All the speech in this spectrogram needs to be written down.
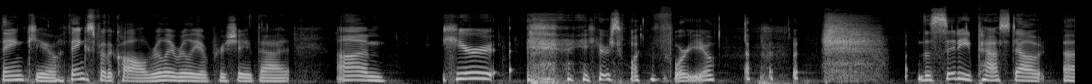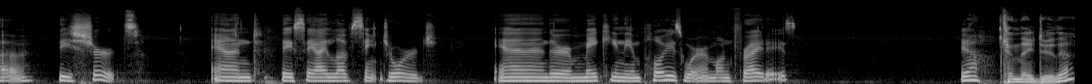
Thank you. Thanks for the call. Really, really appreciate that. Um, here, here's one for you. the city passed out uh, these shirts, and they say "I love St. George," and they're making the employees wear them on Fridays. Yeah. Can they do that?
